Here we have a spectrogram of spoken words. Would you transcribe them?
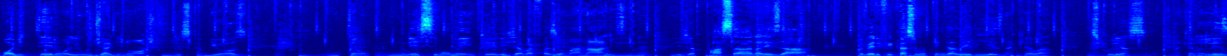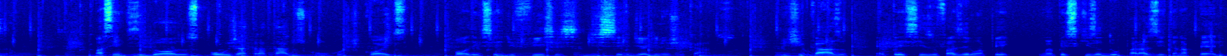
pode ter ali um diagnóstico de escabiose. Então, nesse momento ele já vai fazer uma análise, né? Ele já passa a analisar para verificar se não tem galerias naquela escoriação, naquela lesão. Pacientes idosos ou já tratados com corticoides podem ser difíceis de ser diagnosticados. Neste caso, é preciso fazer uma, pe uma pesquisa do parasita na pele,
